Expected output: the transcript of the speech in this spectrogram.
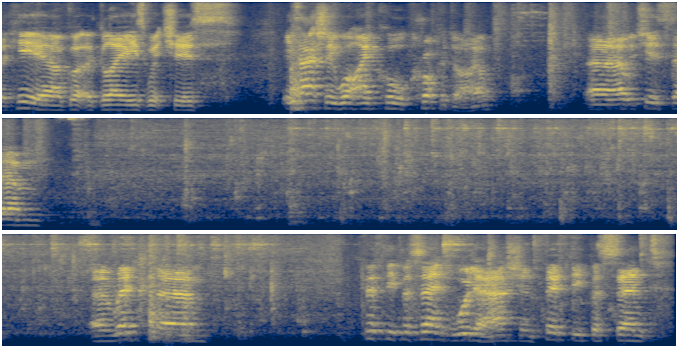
So here I've got a glaze which is, it's actually what I call crocodile, uh, which is um, red, 50% um, wood ash and 50%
